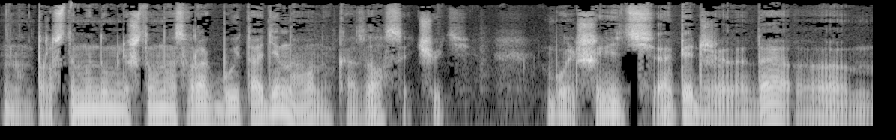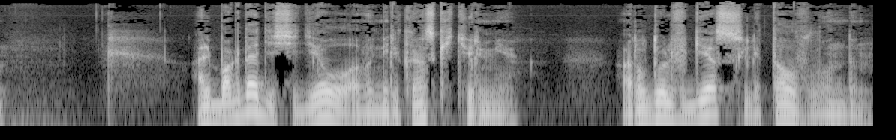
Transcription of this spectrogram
Ну, просто мы думали, что у нас враг будет один, а он оказался чуть больше. Ведь, опять же, да, эм, Аль-Багдади сидел в американской тюрьме, а Рудольф Гесс летал в Лондон.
